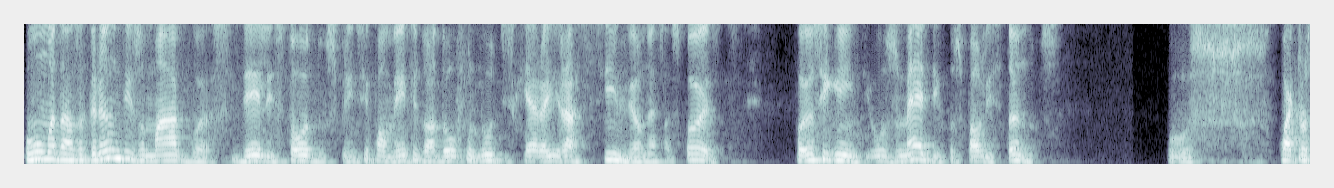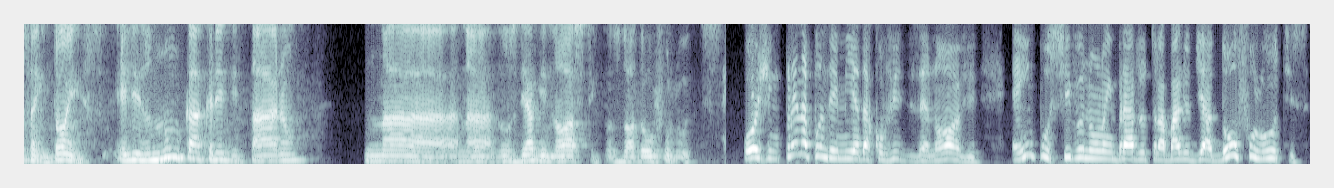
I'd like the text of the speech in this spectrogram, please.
Uma das grandes mágoas deles todos, principalmente do Adolfo Lutz, que era irascível nessas coisas, foi o seguinte, os médicos paulistanos, os quatrocentões, eles nunca acreditaram na, na, nos diagnósticos do Adolfo Lutz. Hoje, em plena pandemia da Covid-19, é impossível não lembrar do trabalho de Adolfo Lutz,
